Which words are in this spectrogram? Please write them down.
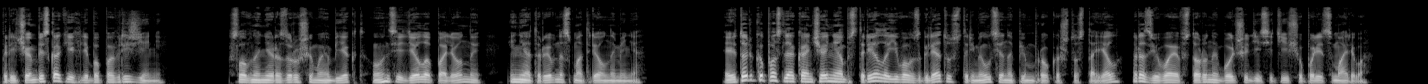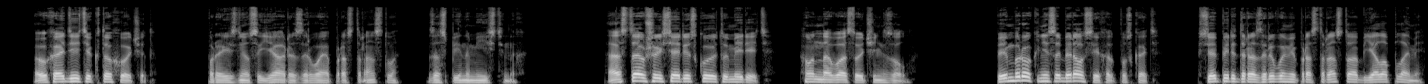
причем без каких-либо повреждений. Словно неразрушимый объект, он сидел опаленный и неотрывно смотрел на меня. И только после окончания обстрела его взгляд устремился на Пимброка, что стоял, развивая в стороны больше десяти щупалец Марева. «Уходите, кто хочет», — произнес я, разрывая пространство за спинами истинных. Оставшиеся рискуют умереть. Он на вас очень зол. Пемброк не собирался их отпускать. Все перед разрывами пространства объяло пламя,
